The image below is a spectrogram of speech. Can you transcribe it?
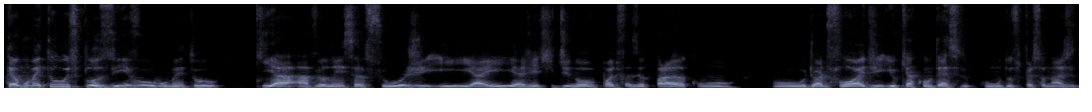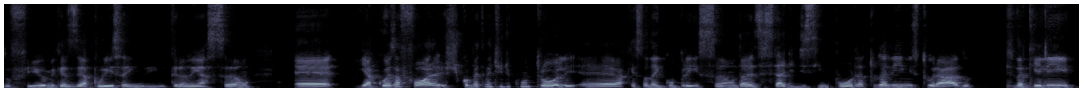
até o momento explosivo, o momento que a, a, violência surge e aí a gente de novo pode fazer outro paralelo com o George Floyd e o que acontece com um dos personagens do filme, quer dizer, a polícia entrando em ação é, e a coisa fora completamente de controle, é, a questão da incompreensão, da necessidade de se impor, tá tudo ali misturado, isso daquele,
